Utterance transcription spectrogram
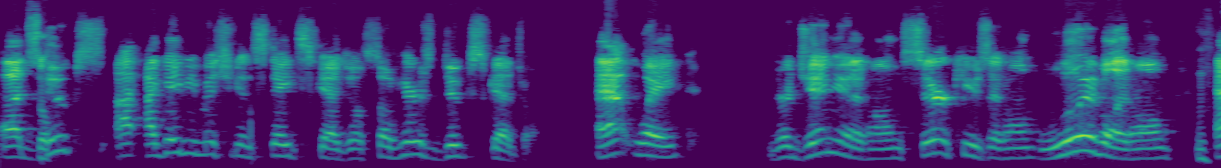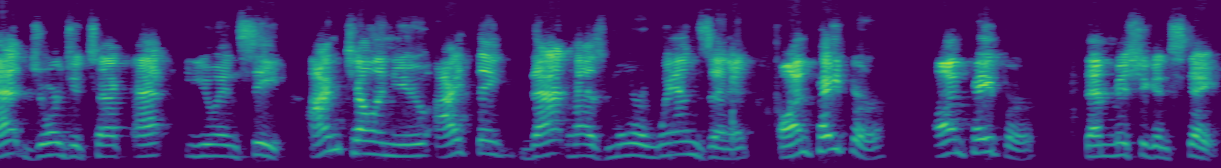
Uh, so, Duke's. I, I gave you Michigan State's schedule. So here's Duke's schedule: at Wake, Virginia at home, Syracuse at home, Louisville at home, at Georgia Tech, at UNC. I'm telling you, I think that has more wins in it on paper. On paper than Michigan State.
